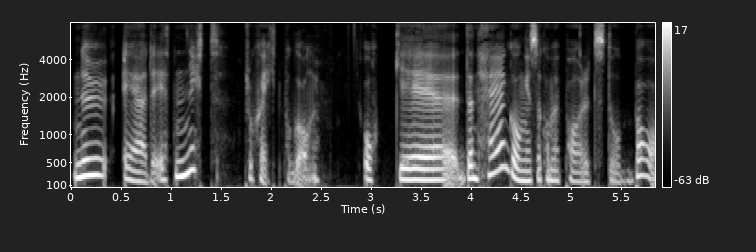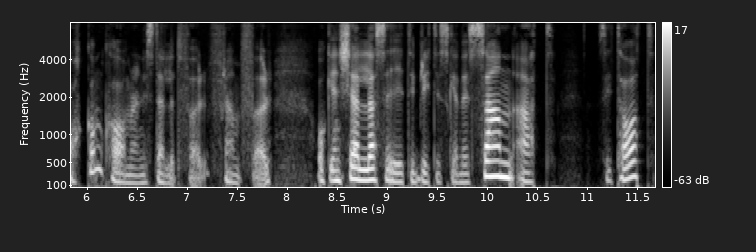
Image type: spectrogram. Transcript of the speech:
Nu är det ett nytt projekt på gång. Och den här gången så kommer paret stå bakom kameran istället för framför. Och en källa säger till brittiska The Sun att citat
